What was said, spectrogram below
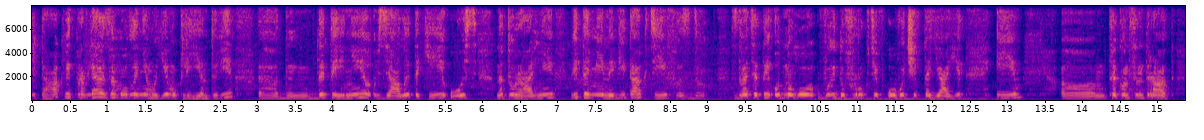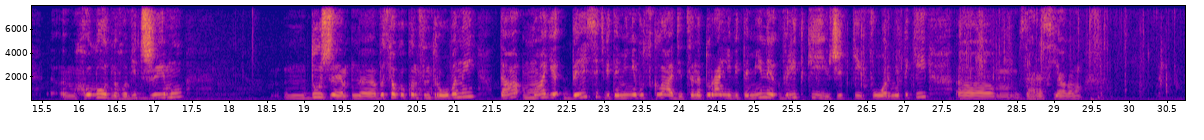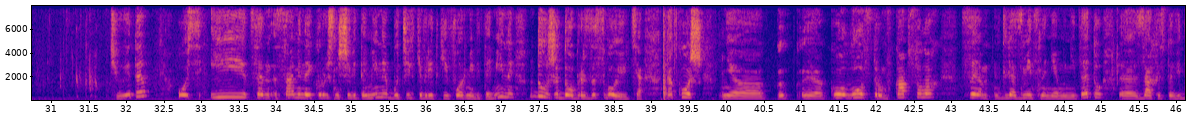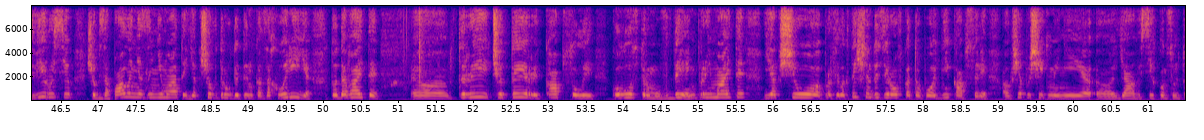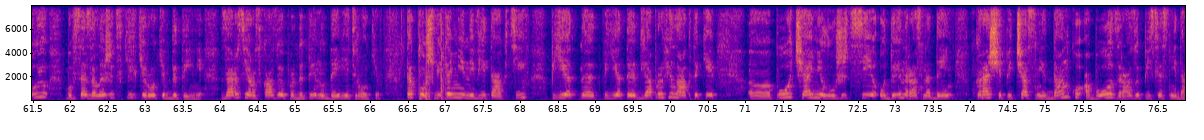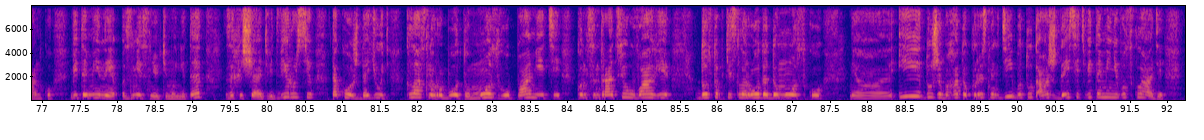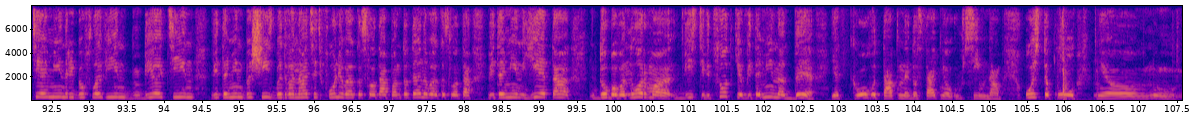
І так, відправляю замовлення моєму клієнтові. Е, Дитині взяли такі ось натуральні вітаміни Вітаактив з 21 виду фруктів, овочів та ягід. І е, це концентрат е, холодного віджиму, дуже висококонцентрований та має 10 вітамінів у складі. Це натуральні вітаміни в рідкій жидкій формі. Такій. Е, зараз я вам Чуєте? Ось і це самі найкорисніші вітаміни, бо тільки в рідкій формі вітаміни дуже добре засвоюються. Також е, е, колострум в капсулах. Це для зміцнення імунітету, е, захисту від вірусів, щоб запалення знімати. Якщо вдруг дитинка захворіє, то давайте е, 3-4 капсули колоструму в день приймайте. Якщо профілактична дозіровка, то по одній капсулі. А взагалі пишіть мені, я всіх консультую, бо все залежить скільки років дитині. Зараз я розказую про дитину 9 років. Також вітаміни Віта Актив п'єте п'єте для профілактики е, по чайній ложечці один раз на день, краще під час сніданку або зразу після сніданку. Вітаміни зміцнюють імунітет, захищають від вірусів, також дають класну роботу мозгу, пам'яті, концентрацію уваги, доступ кислорода до мозку. Е, І дуже багато корисних дій, бо тут аж 10 вітамінів у складі: тіамін, рібофлавін, біотін, вітамін В6, В12, фолієва кислота, пантотенова кислота, вітамін Е та добова норма 200% вітаміна Д, якого так недостатньо усім нам. Ось таку е, ну,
